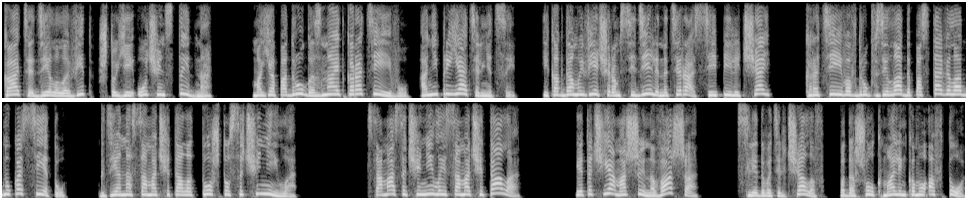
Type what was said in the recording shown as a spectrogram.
Катя делала вид, что ей очень стыдно, Моя подруга знает Каратееву, они приятельницы. И когда мы вечером сидели на террасе и пили чай, Каратеева вдруг взяла да поставила одну кассету, где она сама читала то, что сочинила. «Сама сочинила и сама читала? Это чья машина, ваша?» Следователь Чалов подошел к маленькому авто,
